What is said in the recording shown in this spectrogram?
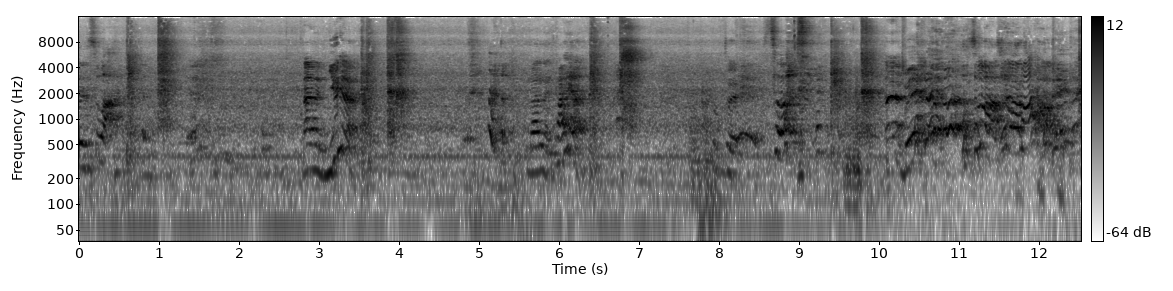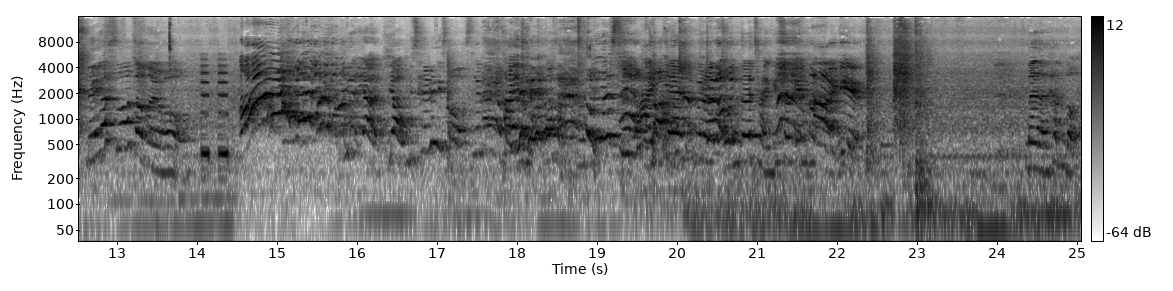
나는 수아 나는 유연. 나는 가현 네. 수아 왜? 수아, 수아, 수아. 내가 수아잖아요 야, 야, 우리 세 명이서 세 명이서 혼났어. 아이템 그럼 먼저 자기소개 하기. 나는 한동.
